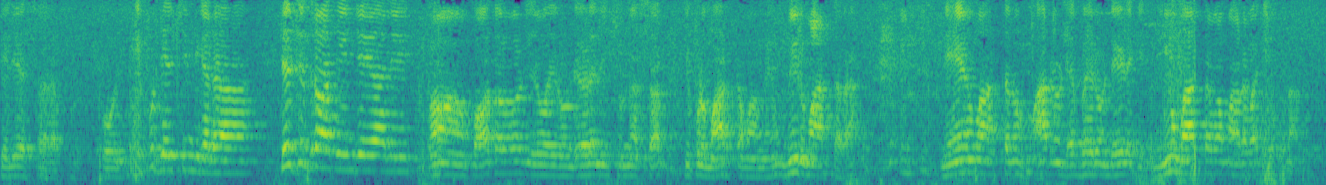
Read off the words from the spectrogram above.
తెలియదు సార్ అప్పుడు ఇప్పుడు తెలిసింది కదా. తెలిసిన తర్వాత ఏం చేయాలి? పాత అలవాటు ఇరవై రెండేళ్ళ నుంచి ఉన్నా సార్ ఇప్పుడు మారుతామా మేము? మీరు మారుతారా? నేను మారుతాను మారను. డెబ్బై రెండేళ్ళకి నువ్వు మారుతావా మారవా చెప్తున్నాను.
